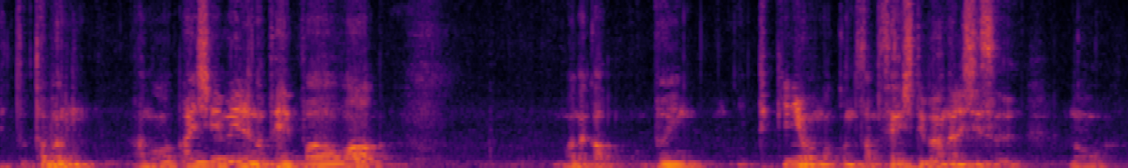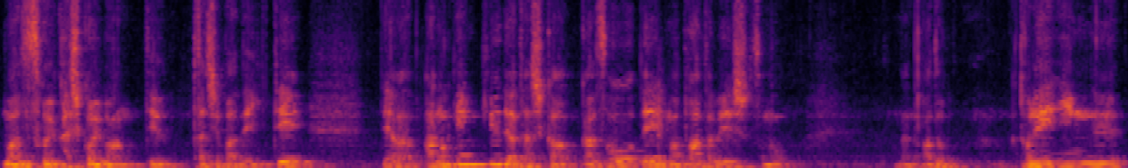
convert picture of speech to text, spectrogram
えっと多分あの ICML のペーパーはまあなんか部員的にはまあこの多分センシティブアナリシスのまあすごい賢い版っていう立場でいてであの研究では確か画像でまあパータベーションそのアドトレーニング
